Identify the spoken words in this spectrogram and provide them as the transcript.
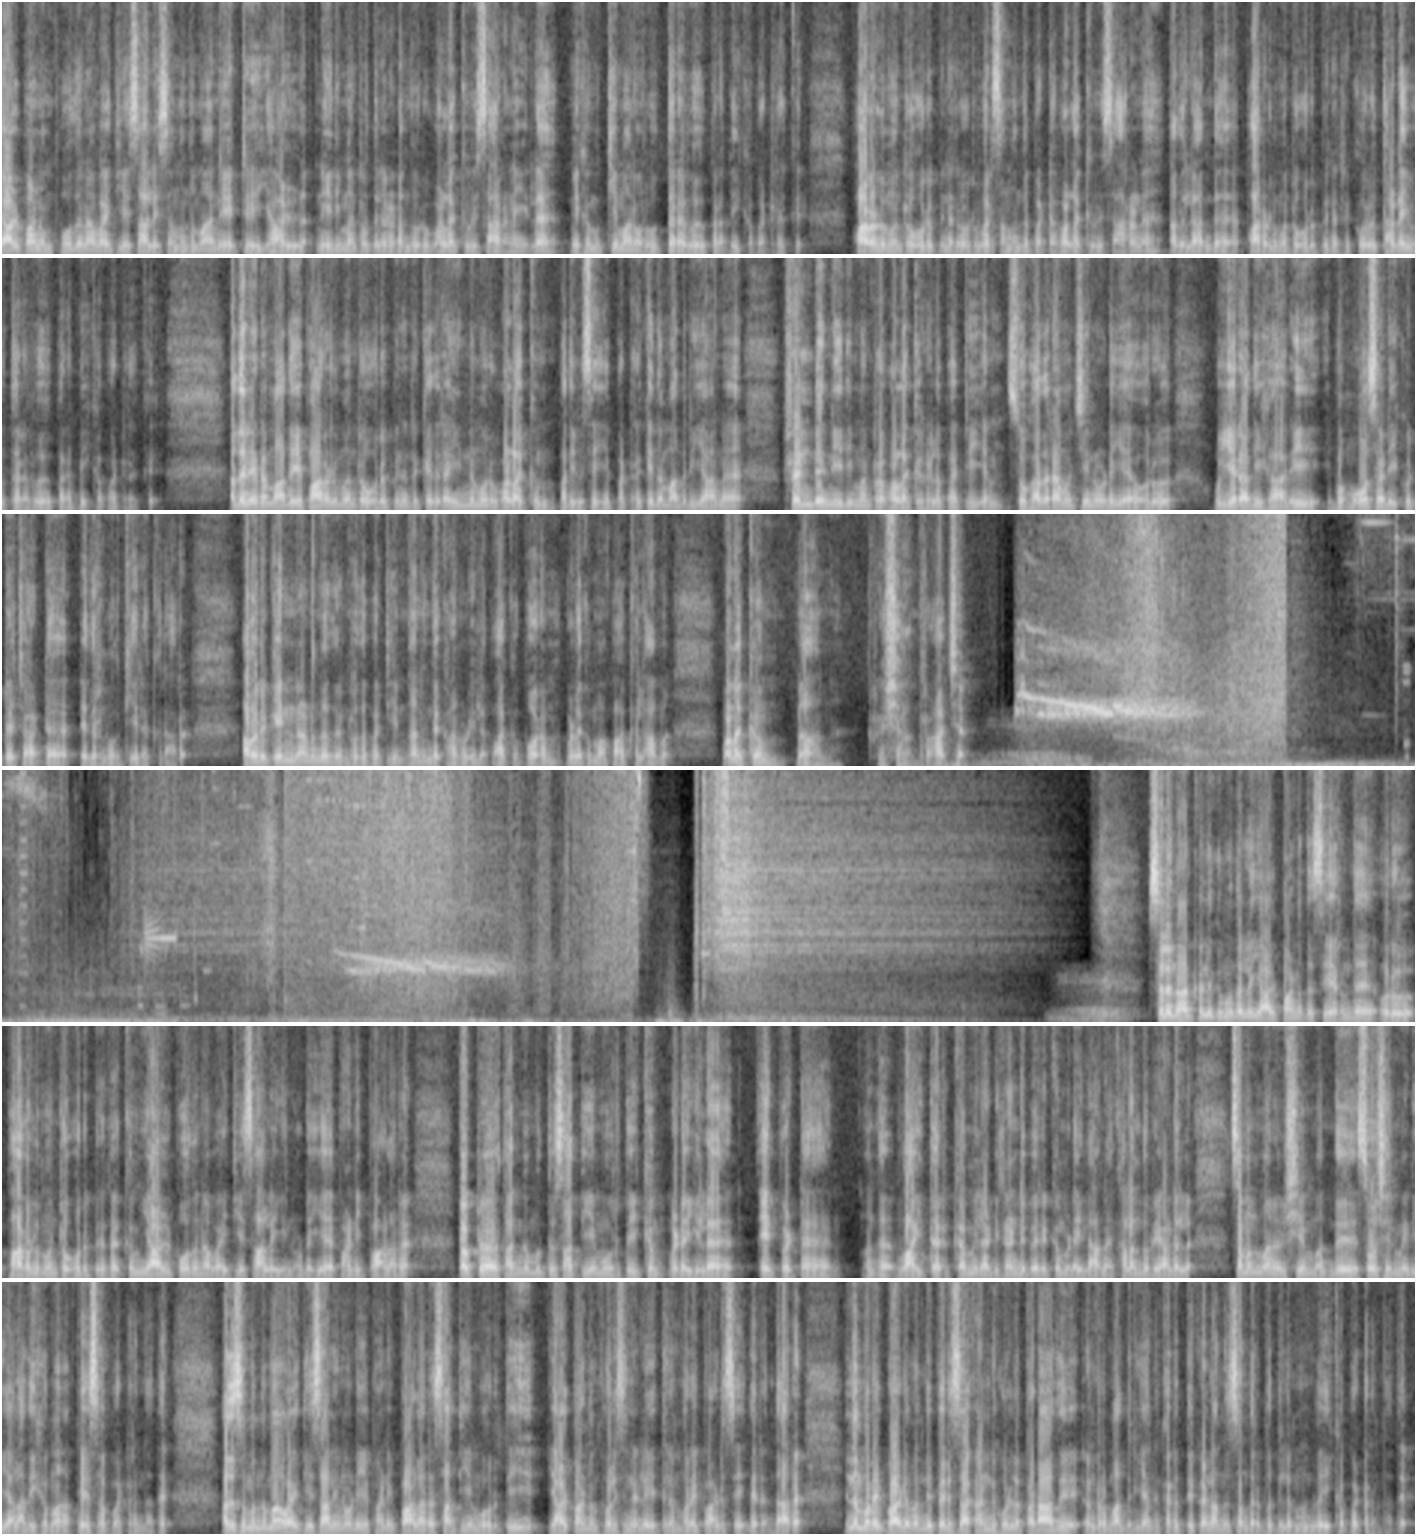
யாழ்ப்பாணம் போதனா வைத்தியசாலை சம்பந்தமாக நேற்று யாழ் நீதிமன்றத்தில் நடந்த ஒரு வழக்கு விசாரணையில் மிக முக்கியமான ஒரு உத்தரவு பிறப்பிக்கப்பட்டிருக்கு. பாராளுமன்ற உறுப்பினர் ஒருவர் சம்பந்தப்பட்ட வழக்கு விசாரணை அதில் அந்த பாராளுமன்ற உறுப்பினருக்கு ஒரு தடை உத்தரவு பிறப்பிக்கப்பட்டிருக்கு. அதே நேரம் அதே பாராளுமன்ற உறுப்பினருக்கு எதிராக இன்னும் ஒரு வழக்கும் பதிவு செய்யப்பட்டிருக்கு. இந்த மாதிரியான ரெண்டு நீதிமன்ற வழக்குகளை பற்றியும் சுகாதார அமைச்சினுடைய ஒரு உயரதிகாரி இப்போ மோசடி குற்றச்சாட்டை எதிர்நோக்கி இருக்கிறார். அவருக்கு என்ன நடந்ததுன்றதை பற்றியும் தான் இந்த காணொலியில் பார்க்க போகிறோம் விளக்கமாக பார்க்கலாம். வணக்கம் நான் கிருஷாந்த் ராஜன். சில நாட்களுக்கு முதல்ல யாழ்ப்பாணத்தை சேர்ந்த ஒரு பாராளுமன்ற உறுப்பினருக்கும் யாழ் போதனா வைத்தியசாலையினுடைய பணிப்பாளர் டாக்டர் தங்கமுத்து சத்தியமூர்த்திக்கும் இடையில ஏற்பட்ட அந்த வாய் தர்க்கம் இல்லாட்டி ரெண்டு பேருக்கும் இடையிலான கலந்துரையாடல் சம்பந்தமான விஷயம் வந்து சோஷியல் மீடியாவில் அதிகமாக பேசப்பட்டிருந்தது. அது சம்பந்தமாக வைத்தியசாலையினுடைய பணிப்பாளர் சத்தியமூர்த்தி யாழ்ப்பாணம் போலீஸ் நிலையத்தில் முறைப்பாடு செய்திருந்தார். இந்த முறைப்பாடு வந்து பெருசாக கண்டுகொள்ளப்படாது என்ற மாதிரியான கருத்துக்கள் அந்த சந்தர்ப்பத்தில் முன்வைக்கப்பட்டிருந்தது.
